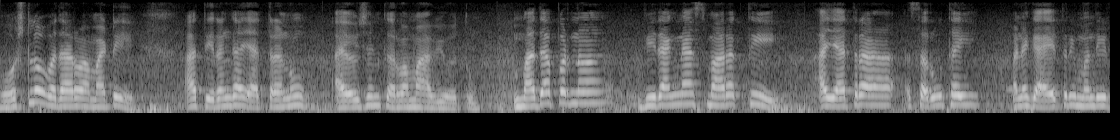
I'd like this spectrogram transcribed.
હોસલો વધારવા માટે આ તિરંગા યાત્રાનું આયોજન કરવામાં આવ્યું હતું. માધાપરના વિરાંગના સ્મારકથી આ યાત્રા શરૂ થઈ અને ગાયત્રી મંદિર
